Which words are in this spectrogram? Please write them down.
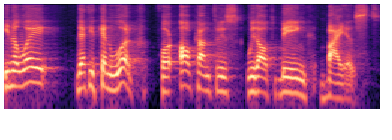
in a way that it can work for all countries without being biased.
